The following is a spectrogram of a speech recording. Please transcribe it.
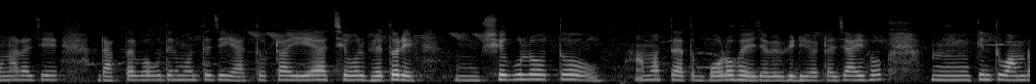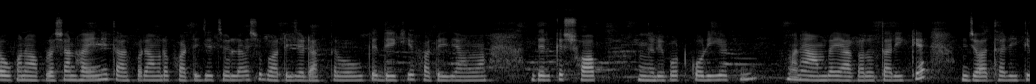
ওনারা যে ডাক্তারবাবুদের মধ্যে যে এতটা ইয়ে আছে ওর ভেতরে সেগুলো তো আমার তো এত বড় হয়ে যাবে ভিডিওটা। যাই হোক কিন্তু আমরা ওখানে অপারেশান হয়নি। তারপরে আমরা ফটিজে চলে আসি, ফটিজে ডাক্তারবাবুকে দেখিয়ে ফটিজে আমাদেরকে সব রিপোর্ট করিয়ে মানে আমরা এগারো তারিখে যথারীতি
